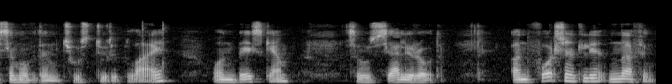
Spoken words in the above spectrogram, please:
some of them choose to reply on Basecamp. So Sally wrote, Unfortunately, nothing.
